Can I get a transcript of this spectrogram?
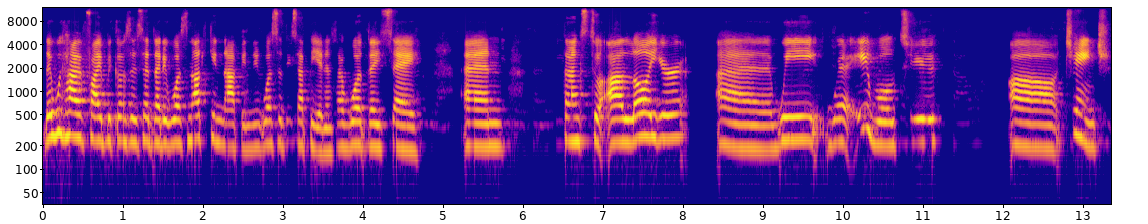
they would have a fight because they said that it was not kidnapping, it was a disappearance, of what they say. And thanks to our lawyer, uh, we were able to uh, change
